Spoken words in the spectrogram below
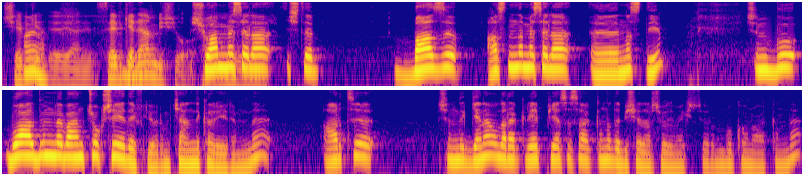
şevk Aynen. e, yani sevk eden bir şey o. Şu an mesela işte bazı aslında mesela e, nasıl diyeyim? Şimdi bu bu albümle ben çok şey hedefliyorum kendi kariyerimde. Artı şimdi genel olarak rap piyasası hakkında da bir şeyler söylemek istiyorum bu konu hakkında.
